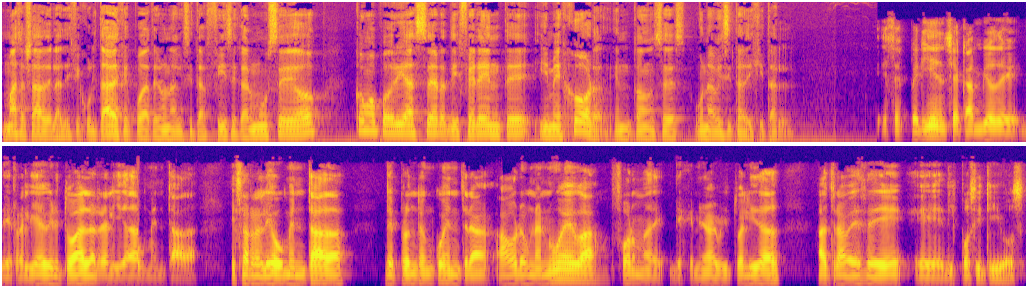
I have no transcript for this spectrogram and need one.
más allá de las dificultades que pueda tener una visita física al museo, ¿cómo podría ser diferente y mejor entonces una visita digital? Esa experiencia cambió de, realidad virtual a realidad aumentada. Esa realidad aumentada de pronto encuentra ahora una nueva forma de, generar virtualidad a través de eh, dispositivos.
